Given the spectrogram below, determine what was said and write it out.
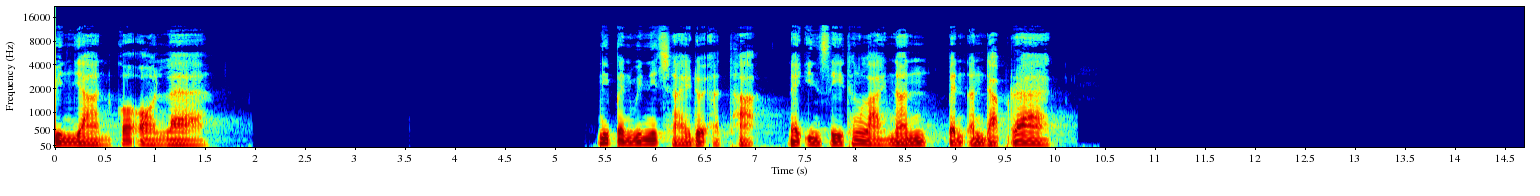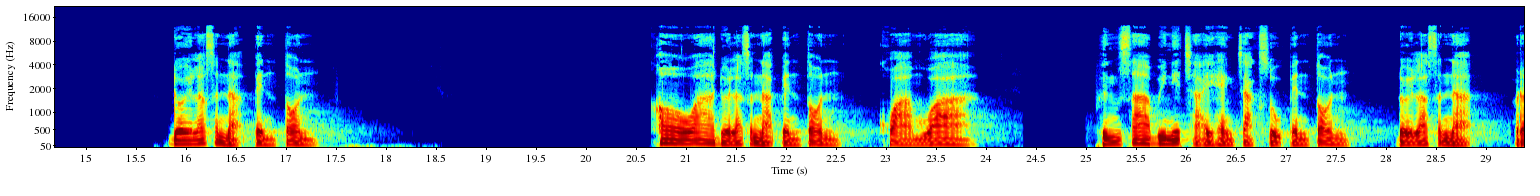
วิญญาณก็อ่อนแล นี่เป็นวินิจฉัยโดยอัฏฐะในอินทรีย์ทั้งหลายนั้นเป็นอันดับแรก โดยลักษณะเป็นต้น ข้อว่าโดยลักษณะเป็นต้น ความว่า พึงทราบวินิจฉัยแห่งจักสุเป็นต้น โดยลักษณะร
